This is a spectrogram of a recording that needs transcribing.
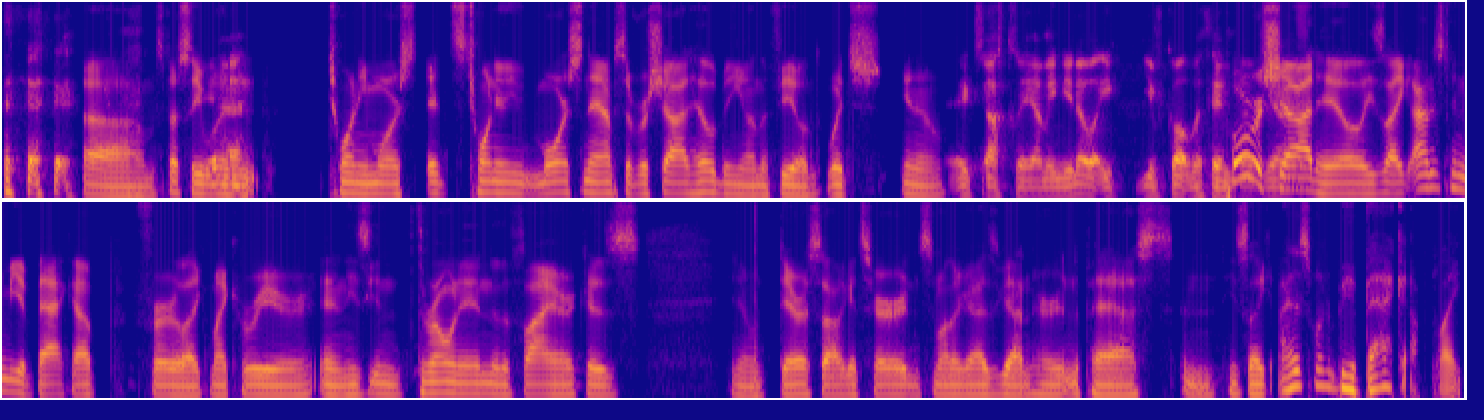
um, especially when 20 more it's 20 more snaps of Rashod Hill being on the field which you know. Exactly. I mean you know what you, have got with him poor Rashod yeah. Hill he's like I'm just going to be a backup for like my career and he's getting thrown into the fire cuz you know Darrisaw gets hurt and some other guys have gotten hurt in the past and he's like I just want to be a backup like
